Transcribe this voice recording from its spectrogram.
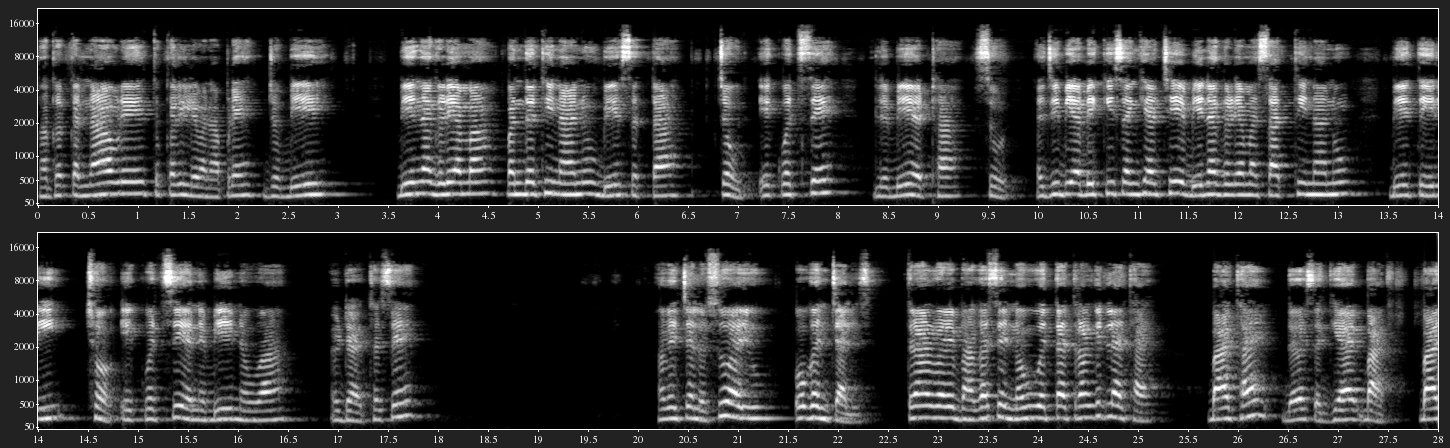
ભાગાકાર ના આવડે તો કરી લેવાના આપણે. જો બે, બેના ઘડિયામાં પંદરથી નાનું બે સત્તા ચૌદ. એક વધશે એટલે બે અઠા સોળ. હજી બે આ બેકી સંખ્યા છે. બેના ઘડિયામાં સાતથી નાનું બે તેરી છ. એક વધશે અને બે નવા અઢાર થશે. હવે ચલો શું આવ્યું? ઓગણચાલીસ. ત્રણ વડે ભાગાશે. નવ વત્તા ત્રણ કેટલા થાય? બાર થાય, દસ, અગિયાર, બાર. બાર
